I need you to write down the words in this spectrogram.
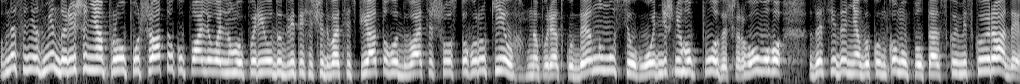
Внесення змін до рішення про початок опалювального періоду 2025-2026 років на порядку денному сьогоднішнього позачергового засідання виконкому Полтавської міської ради.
